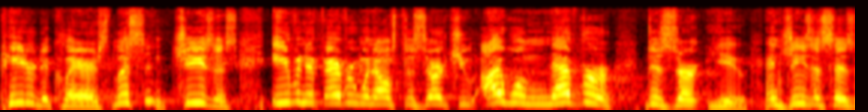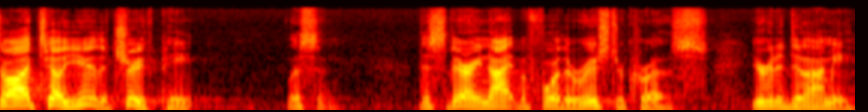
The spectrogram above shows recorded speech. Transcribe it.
Peter declares, Listen, Jesus, even if everyone else deserts you, I will never desert you. And Jesus says, Well, I tell you the truth, Pete. Listen, this very night before the rooster crows, you're going to deny me.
